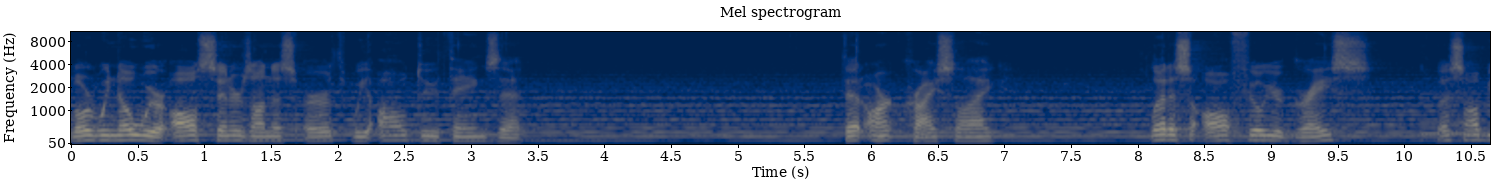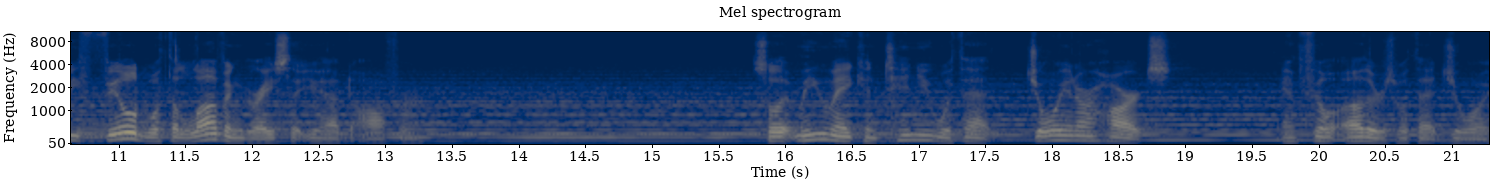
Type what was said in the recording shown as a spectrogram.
Lord, we know we're all sinners on this earth. We all do things that, that aren't Christ like. Let us all feel your grace. Let us all be filled with the love and grace that you have to offer. So that we may continue with that joy in our hearts and fill others with that joy.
